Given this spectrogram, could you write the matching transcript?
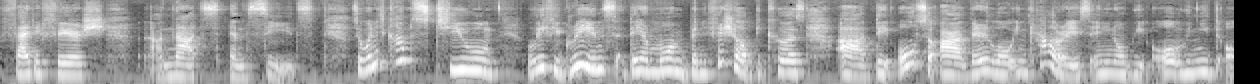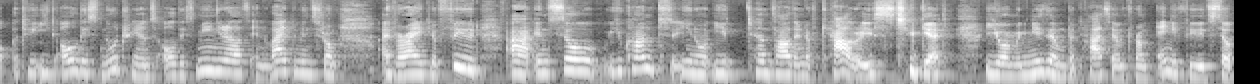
fatty fish, uh, nuts and seeds. So when it comes to leafy greens, they are more beneficial because uh, they also are very low in calories, and you know we all we need to eat all these nutrients, all these minerals and vitamins from a variety of food, uh, and so you can't you know eat ten thousand of calories to get your magnesium, potassium from any food. So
